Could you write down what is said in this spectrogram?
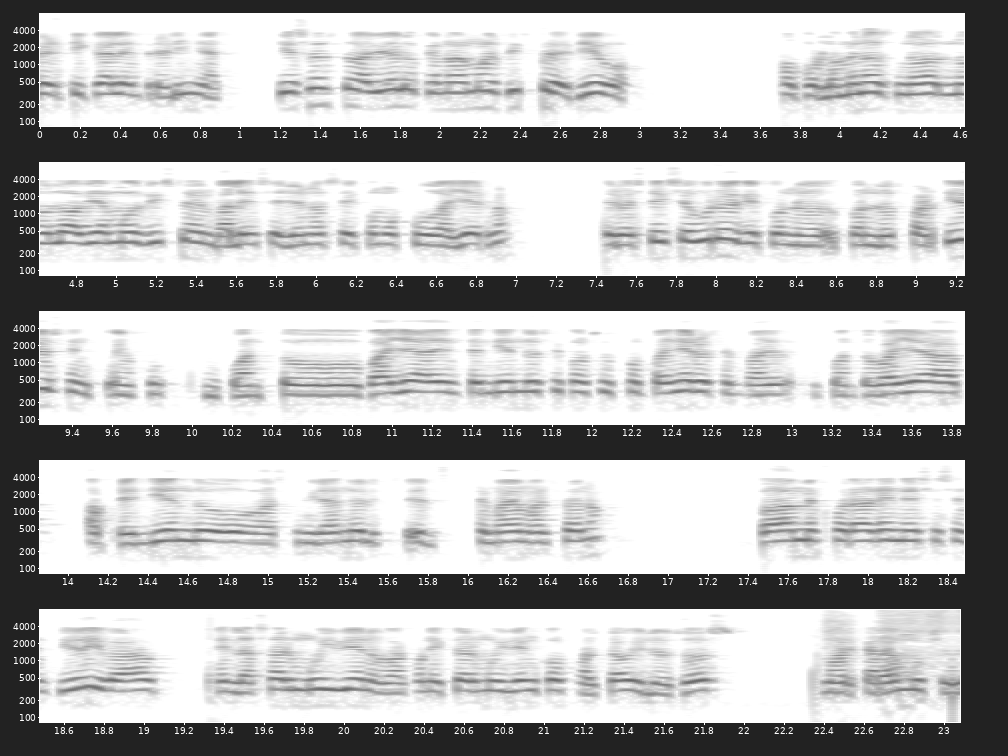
vertical entre líneas. Y eso es todavía lo que no hemos visto de Diego o por lo menos no, no lo habíamos visto en Valencia. Yo no sé cómo jugó ayer, ¿no? Pero estoy seguro de que con, con los partidos, en, en- en cuanto vaya entendiéndose con sus compañeros, en, cuanto vaya aprendiendo, asimilando el, sistema de Manzano, va a mejorar en ese sentido y va a enlazar muy bien o va a conectar muy bien con Falcao y los dos marcarán mucho.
